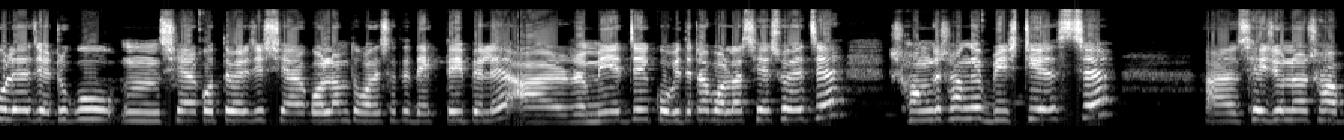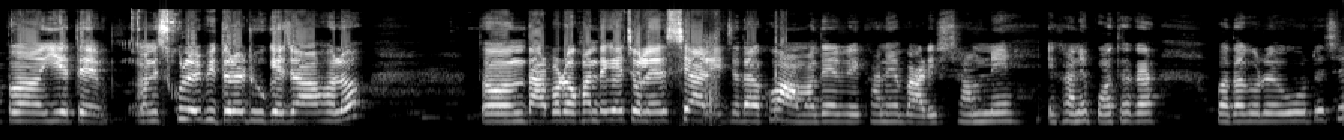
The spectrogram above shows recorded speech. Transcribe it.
স্কুলে যেটুকু শেয়ার করতে পেরেছি শেয়ার করলাম তোমাদের সাথে দেখতেই পেলে। আর মেয়ের যে কবিতাটা বলা শেষ হয়েছে সঙ্গে সঙ্গে বৃষ্টি এসছে আর সেই জন্য সব ইয়েতে মানে স্কুলের ভিতরে ঢুকে যাওয়া হলো। তো তারপর ওখান থেকে চলে এসেছি আর এই যে দেখো আমাদের এখানে বাড়ির সামনে এখানে পতাকা পতাকা করে উঠেছে।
